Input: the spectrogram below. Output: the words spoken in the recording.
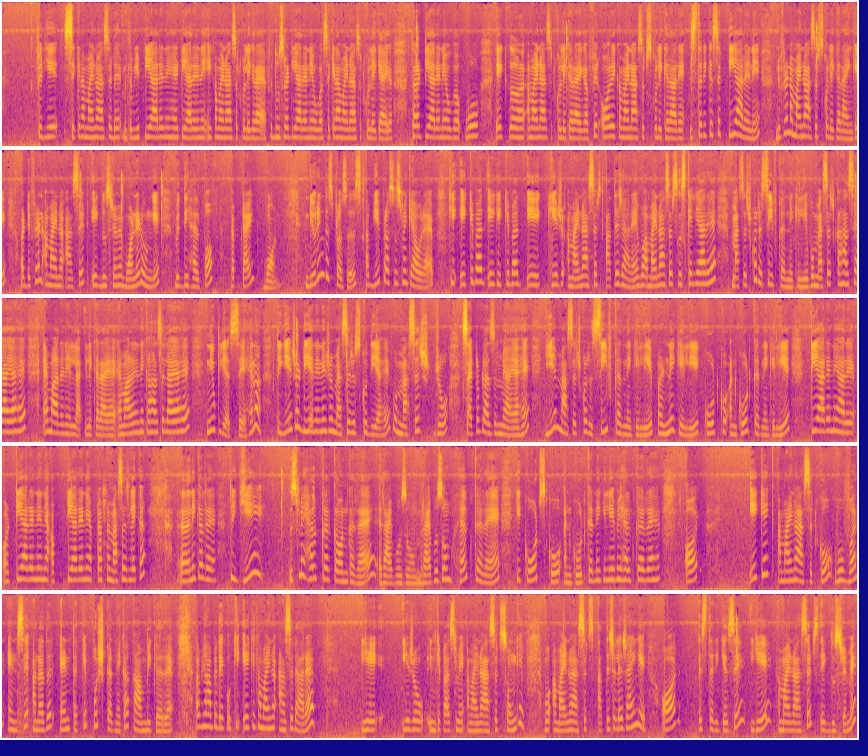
फिर ये सेकेंड अमाइनो एसिड है मतलब ये टी आर एन ए है टी आर एन ए एक अमाइनो एसिड को लेकर आया, फिर दूसरा टी आर एन ए होगा सेकेंड अमाइनो एसिड को लेकर आएगा third T R N A होगा, वो एक अमाइनो एसिड को लेकर आएगा, फिर और एक अमाइनो एसिड्स को लेकर आ रहे हैं। इस तरीके से T R N A different amino acids को लेकर आएँगे और डिफरेंट अमाइनो एसिड एक दूसरे में बॉन्डेड होंगे with the help of peptide bond during this process अब ये प्रोसेस में क्या हो रहा है कि एक के बाद एक एक के बाद एक, ये जो अमाइनो एसिड्स आते जा रहे हैं, वो अमाइनो एसिड्स किसके लिए आ रहे हैं? मैसेज को रिसीव करने के लिए। वो मैसेज कहाँ से आया है? एम आर एन ए लेकर आया है। एम आर एन ए कहाँ से लाया है? न्यूक्लियस से, है ना? तो ये जो डी एन ए ने जो मैसेज उसको दिया है, वो मैसेज जो साइटोप्लाज्म में आया है, ये मैसेज को रिसीव करने के लिए, पढ़ने के लिए कोड को अनकोड करने के लिए टी आर एन ए आ रहे और टी आर एन ए ने अब टी आर एन ए अपना अपना मैसेज लेकर निकल रहे हैं। तो ये इसमें हेल्प कर कौन कर रहा है? राइबोसोम। राइबोसोम हेल्प कर रहे हैं कि कोड्स को अनकोड करने के लिए भी हेल्प कर रहे हैं और एक एक अमाइनो एसिड को वो वन एंड से अनदर एंड तक के पुश करने का काम भी कर रहे हैं। अब यहाँ पे देखो कि एक एक अमाइनो एसिड आ रहा है। ये ये जो इनके पास में अमाइनो एसिड्स होंगे, वो अमाइनो एसिड्स आते चले जाएँगे और इस तरीके से ये अमाइनो एसिड्स एक दूसरे में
